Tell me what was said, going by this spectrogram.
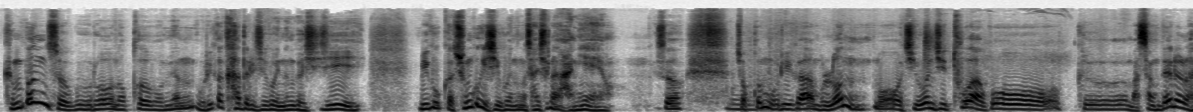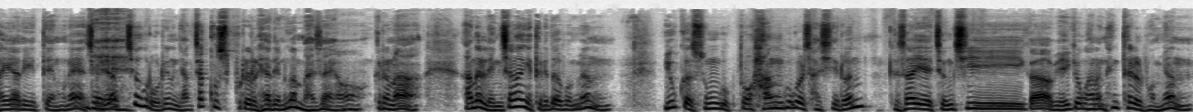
근본적으로 놓고 보면 우리가 카드를 쥐고 있는 것이지 미국과 중국이 쥐고 있는 건 사실은 아니에요. 그래서 조금 우리가 물론 뭐 지원 G2하고 그 맞상대를 해야 되기 때문에 네. 전략적으로 우리는 약자 코스프레를 해야 되는 건 맞아요. 그러나 안을 냉정하게 들여다보면 미국과 중국도 한국을 사실은 그 사이에 정치가 외교하는 행태를 보면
